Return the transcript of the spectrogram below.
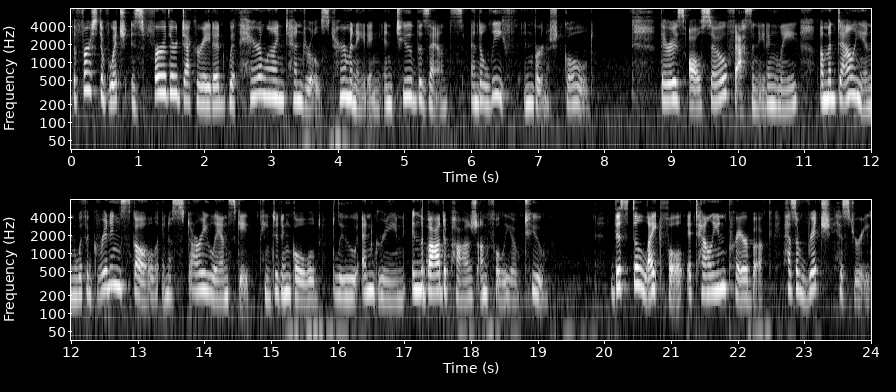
the first of which is further decorated with hairline tendrils terminating in two bezants and a leaf in burnished gold. There is also, fascinatingly, a medallion with a grinning skull in a starry landscape painted in gold, blue, and green in the bas de page on folio 2. This delightful Italian prayer book has a rich history.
